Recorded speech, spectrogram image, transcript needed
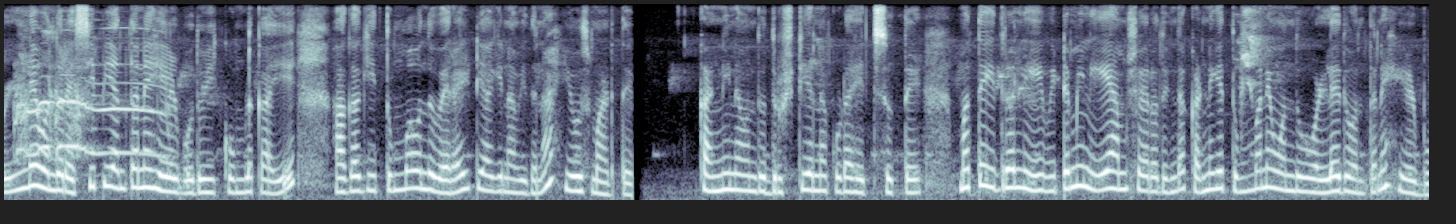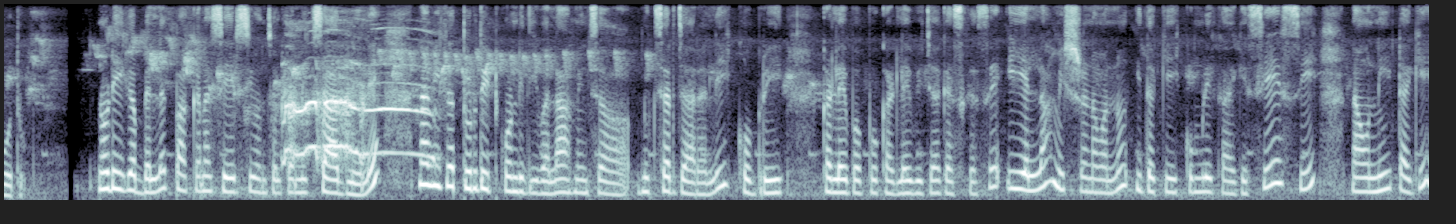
ಒಳ್ಳೆಯ ಒಂದು ರೆಸಿಪಿ ಅಂತಲೇ ಹೇಳ್ಬೋದು ಈ ಕುಂಬಳಕಾಯಿ. ಹಾಗಾಗಿ ತುಂಬ ಒಂದು ವೆರೈಟಿಯಾಗಿ ನಾವು ಇದನ್ನು ಯೂಸ್ ಮಾಡ್ತೇವೆ. ಕಣ್ಣಿನ ಒಂದು ದೃಷ್ಟಿಯನ್ನು ಕೂಡ ಹೆಚ್ಚಿಸುತ್ತೆ. ಮತ್ತು ಇದರಲ್ಲಿ ವಿಟಮಿನ್ ಎ ಅಂಶ ಇರೋದ್ರಿಂದ ಕಣ್ಣಿಗೆ ತುಂಬಾ ಒಂದು ಒಳ್ಳೆಯದು ಅಂತಲೇ ಹೇಳ್ಬೋದು. ನೋಡಿ ಈಗ ಬೆಲ್ಲದ ಪಾಕನ ಸೇರಿಸಿ ಒಂದು ಸ್ವಲ್ಪ ಮಿಕ್ಸ್ ಆದಮೇಲೆ ನಾವೀಗ ತುರಿದು ಇಟ್ಕೊಂಡಿದ್ದೀವಲ್ಲ ಮೀನ್ಸ್ ಮಿಕ್ಸರ್ ಜಾರಲ್ಲಿ ಕೊಬ್ಬರಿ ಕಡಲೆಪಪ್ಪು ಕಡಲೆ ಬೀಜ ಗಸಗಸೆ ಈ ಎಲ್ಲ ಮಿಶ್ರಣವನ್ನು ಇದಕ್ಕೆ ಈ ಕುಂಬಳಿಕಾಯಿಗೆ ಸೇರಿಸಿ ನಾವು ನೀಟಾಗಿ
